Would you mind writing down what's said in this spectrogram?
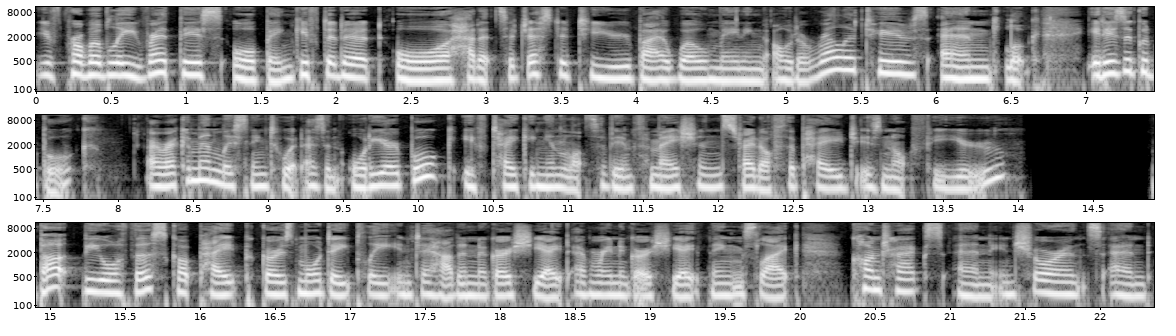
You've probably read this or been gifted it or had it suggested to you by well meaning older relatives. And look, it is a good book. I recommend listening to it as an audiobook if taking in lots of information straight off the page is not for you. But the author, Scott Pape, goes more deeply into how to negotiate and renegotiate things like contracts and insurance and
